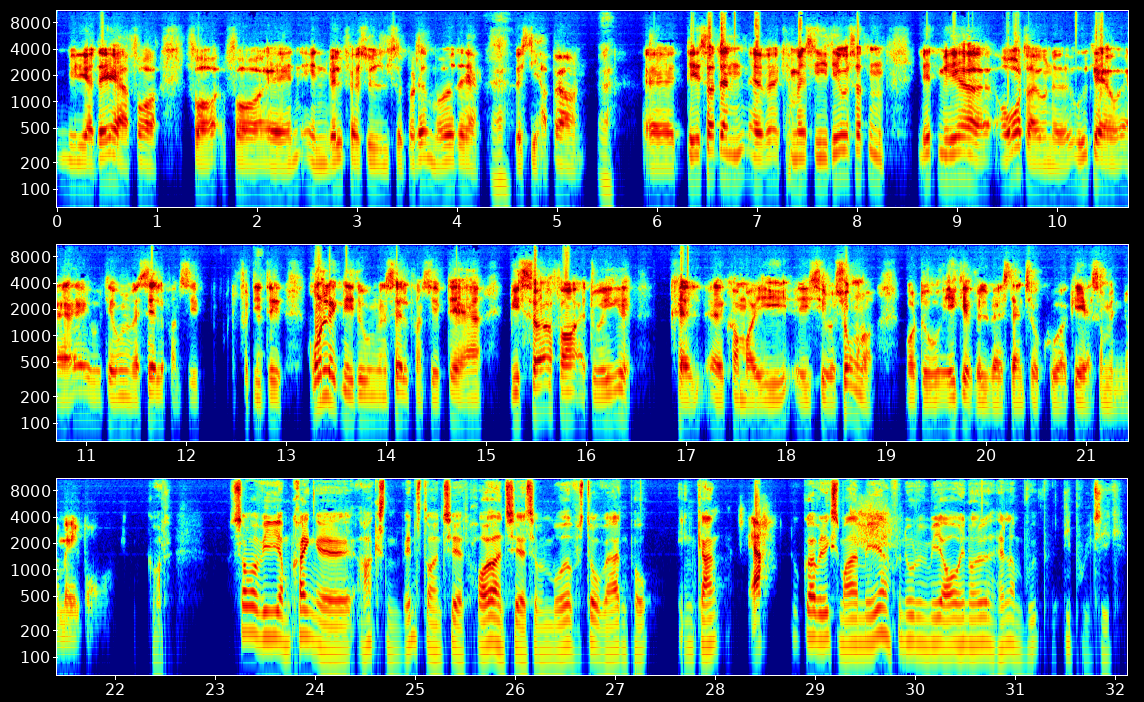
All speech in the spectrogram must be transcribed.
milliardærer, får, får, får en, en velfærdsydelse på den måde der, ja. hvis de har børn. Ja. Øh, det er sådan, øh, hvad kan man sige, det er jo sådan lidt mere overdrevne udgave af det universelle princip. Fordi det grundlæggende i det universelle princip, det er, at vi sørger for, at du ikke kan, øh, kommer i, i situationer, hvor du ikke vil være i stand til at kunne agere som en normal borger. Godt. Så var vi omkring øh, aksen venstreorienteret, højreorienteret som en måde at forstå verden på en gang. Ja. Nu gør vi ikke så meget mere, for nu er vi mere over i noget, der handler om de politik.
